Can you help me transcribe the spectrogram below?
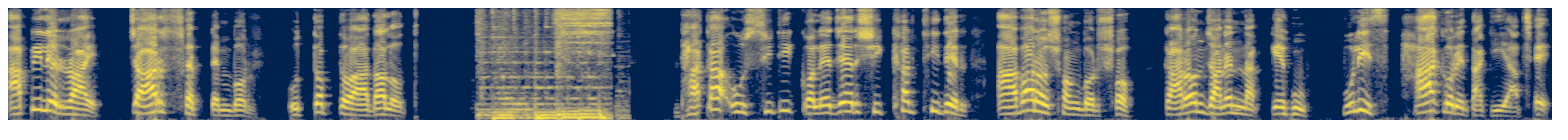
আপিলের রায় চার সেপ্টেম্বর। উত্তপ্ত আদালত। ঢাকা ও সিটি কলেজের শিক্ষার্থীদের আবারও সংঘর্ষ। কারণ জানেন না কেহু। পুলিশ হা করে তাকিয়ে আছে।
